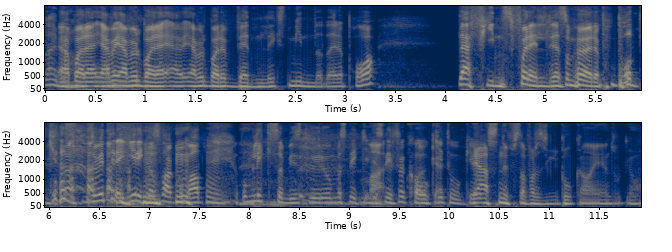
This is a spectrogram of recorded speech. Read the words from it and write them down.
Jeg, bare, jeg, vil- vil bare, jeg, jeg vil bare vennligst minne dere på det fins foreldre som hører på podkast, så vi trenger ikke å snakke om, at, om liksom-historie om å snikke, Nei, sniffe coke okay. i Tokyo. Jeg snufsa faktisk ikke coca i Tokyo.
